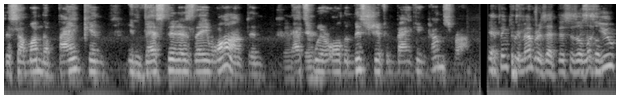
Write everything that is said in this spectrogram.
to someone. The bank can invest it as they want, and Yeah. that's Yeah. where all the mischief in banking comes from. Yeah, the thing to remember is that this is a lo- you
